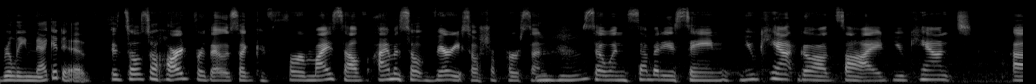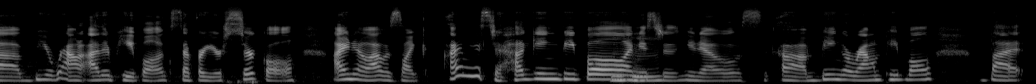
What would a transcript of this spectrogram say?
really negative. it's also hard for those. Like for myself, I'm a so very social person. hmm So when somebody is saying you can't go outside, you can't uh, be around other people except for your circle, I know I was like, I'm used to hugging people. I'm used hmm to, you know, um, being around people, but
